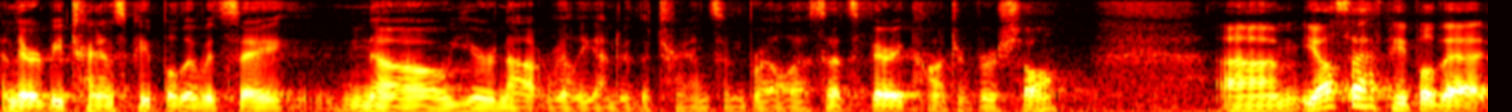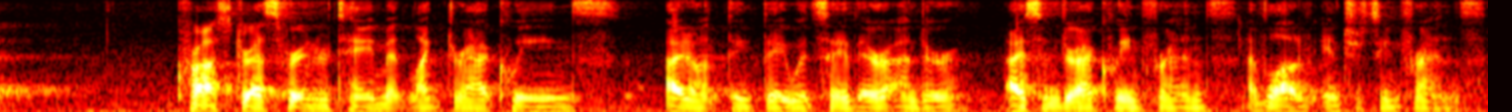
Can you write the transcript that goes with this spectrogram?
and there would be trans people that would say, no, you're not really under the trans umbrella. So that's very controversial. Um, you also have people that cross dress for entertainment, like drag queens. I don't think they would say they're under. I have some drag queen friends. I have a lot of interesting friends.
